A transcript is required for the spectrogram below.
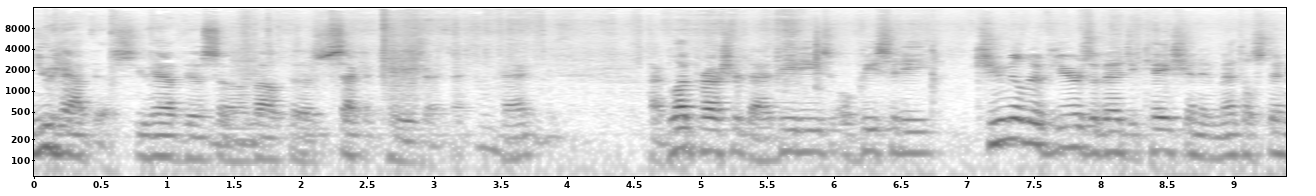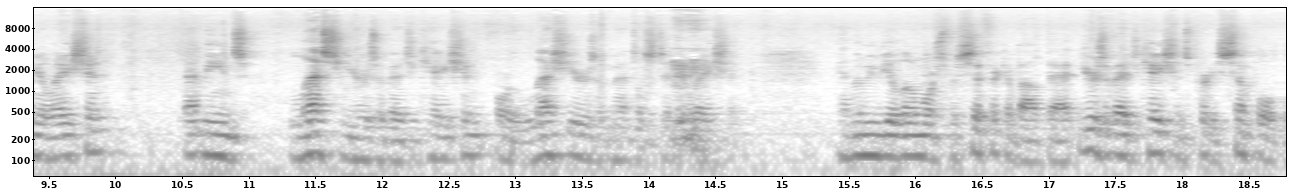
you have this, you have this uh, about the second page, I think, okay? High blood pressure, diabetes, obesity, cumulative years of education and mental stimulation, that means less years of education or less years of mental stimulation. And let me be a little more specific about that. Years of education is pretty simple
